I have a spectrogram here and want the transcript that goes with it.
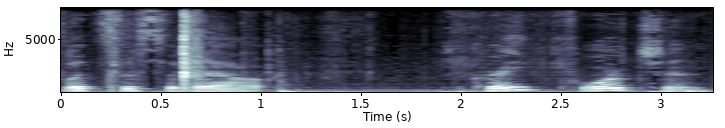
what's this about? Great fortune.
